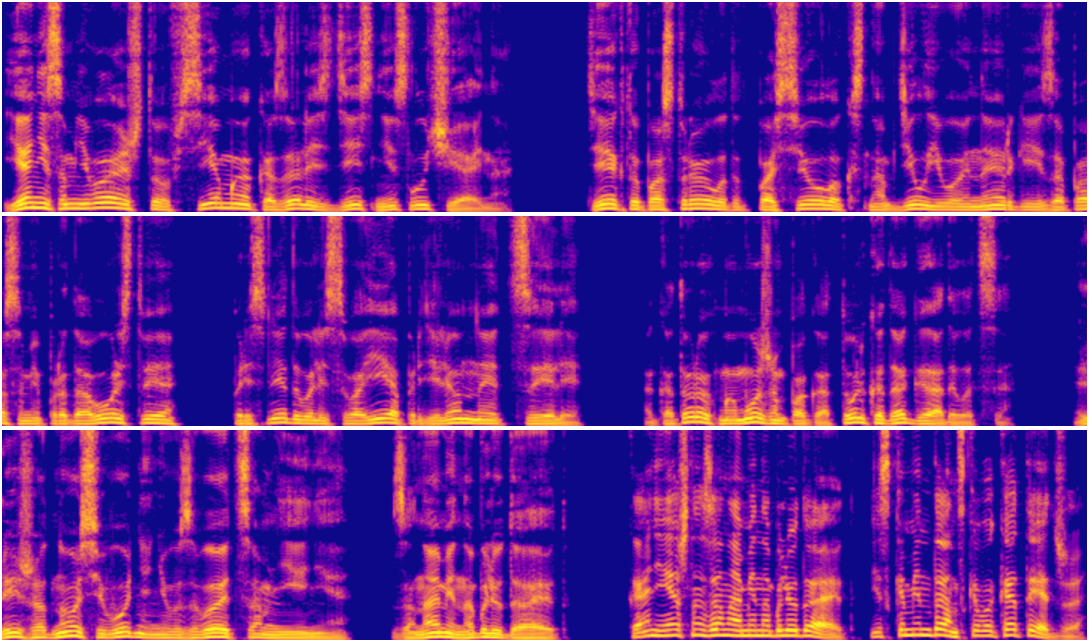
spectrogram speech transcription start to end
Я не сомневаюсь, что все мы оказались здесь не случайно. Те, кто построил этот поселок, снабдил его энергией и запасами продовольствия, преследовали свои определенные цели, о которых мы можем пока только догадываться. Лишь одно сегодня не вызывает сомнения. За нами наблюдают. «Конечно, за нами наблюдают. Из комендантского коттеджа.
